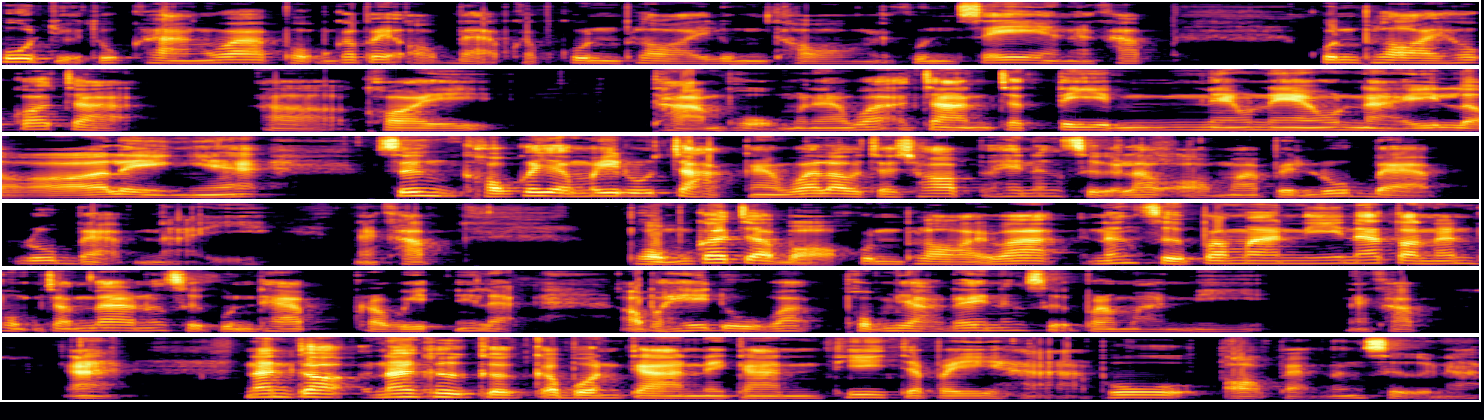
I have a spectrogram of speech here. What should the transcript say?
พูดอยู่ทุกครั้งว่าผมก็ไปออกแบบกับคุณพลอยลุมทองหรือคุณเซ่นะครับ คุณพลอยเขาก็จะอคอย ถามผมนะว่าอาจารย์จะตีมแนวแนวไหนหรออะไรอย่างเงี้ยซึ่งเขาก็ยังไม่รู้จักไงว่าเราจะชอบให้หนังสือเราออกมาเป็นรูปแบบรูปแบบไหนนะครับ ผมก็จะบอกคุณพลอยว่าหนังสือประมาณนี้นะตอนนั้นผมจำได้หนังสือคุณแท็บประวิทย์นี่แหละเอาไปให้ดูว่าผมอยากได้หนังสือประมาณนี้นะครับอะ นั่นก็นั่นคือกระบวนการในการที่จะไปหาผู้ออกแบบหนังสือนะ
